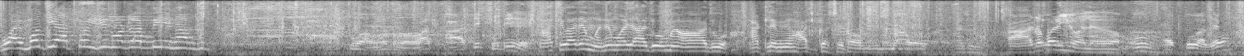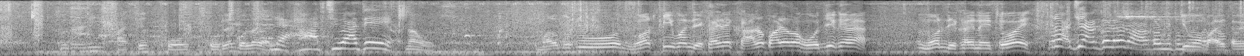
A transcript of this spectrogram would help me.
ભોયમાંથી આ તો ઈરી નોટ લાવી ના વાત સાચી ખોટી છે સાચી વાત મને મળી. આ જુઓ મેં આ જુઓ. આટલે મેં હાથ ઘસે તો આડો પડી ગયો એટલે આજે. સાચી ખોટું બોલાય સાચી વાત એ. ના હોય. મારું બધું નોટ કી પણ દેખાય ને કાળો પાડે પણ હોજી ખરા. નોટ દેખાય નહીં તો હોય. રાજી આગળ આગળ ભાઈ તમે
